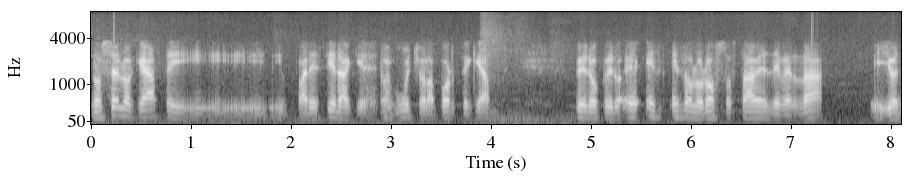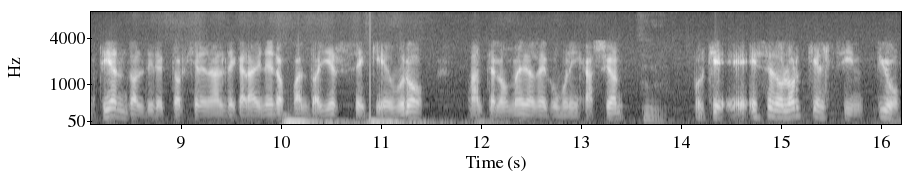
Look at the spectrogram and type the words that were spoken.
No sé lo que hace y, pareciera que no es mucho el aporte que hace. Pero, pero es, es doloroso, ¿sabe? De verdad, y yo entiendo al director general de Carabineros cuando ayer se quebró ante los medios de comunicación, mm. porque e, ese dolor que él sintió,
